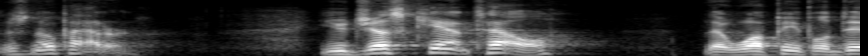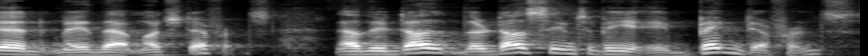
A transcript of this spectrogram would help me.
There's no pattern. You just can't tell that what people did made that much difference. Now, there does, there does seem to be a big difference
